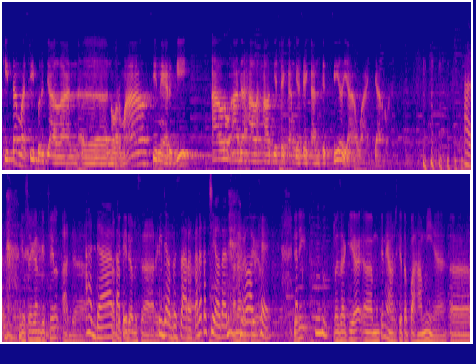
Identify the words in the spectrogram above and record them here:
kita masih berjalan eh, normal sinergi kalau ada hal-hal gesekan-gesekan kecil ya wajar lah. Ah, Gesekan kecil ada, Ada, tapi, tapi tidak besar. tidak gitu. besar Nah, karena kecil tadi. Karena kecil. Oke. Jadi Mhm. Mbak Zakia, eh, mungkin yang harus kita pahami ya, eh,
